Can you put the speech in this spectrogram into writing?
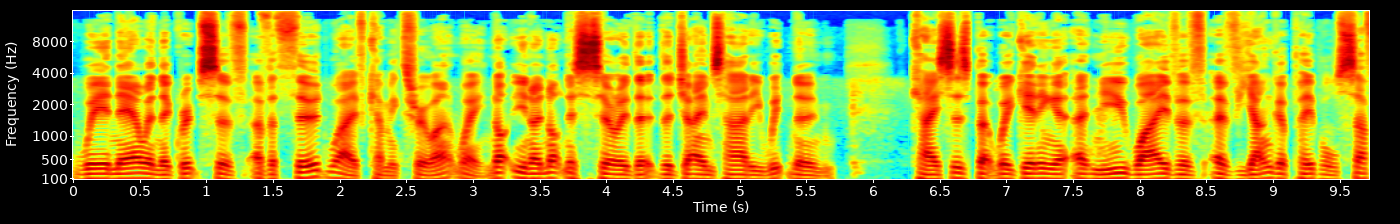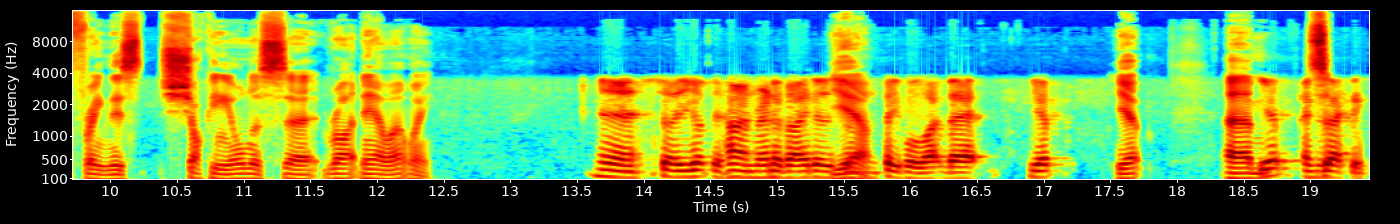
we're now in the grips of, of a third wave coming through, aren't we? Not you know not necessarily the, the James Hardie Wittenoom cases, but we're getting a, a, new wave of, of younger people suffering this shocking illness uh, right now, aren't we? Yeah. So you got the home renovators yeah. and people like that. Yep. Yep. Um, yep, exactly.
